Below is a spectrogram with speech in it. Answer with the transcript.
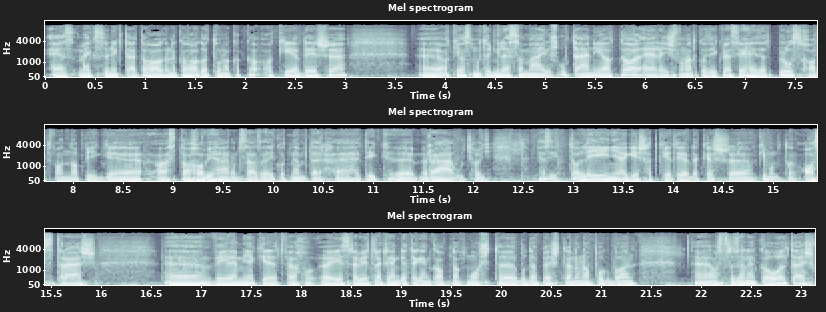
ez megszűnik, tehát a, a hallgatónak a, a kérdése, aki azt mondta, hogy mi lesz a május utániakkal, erre is vonatkozik veszélyhelyzet plusz 60 napig azt a havi 3%-ot nem terhelhetik rá, úgyhogy ez itt a lényeg, és hát két érdekes, kimondottan asztrás vélemények, illetve észrevételek rengetegen kapnak most Budapesten a napokban AstraZeneca oltás.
